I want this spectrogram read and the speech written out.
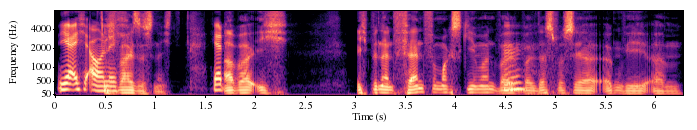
Ja, ich auch Ich nicht. weiß es nicht. Ja. Aber ich, ich bin ein Fan von Max Giermann, weil, Mhm. weil das, was er irgendwie, ähm,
